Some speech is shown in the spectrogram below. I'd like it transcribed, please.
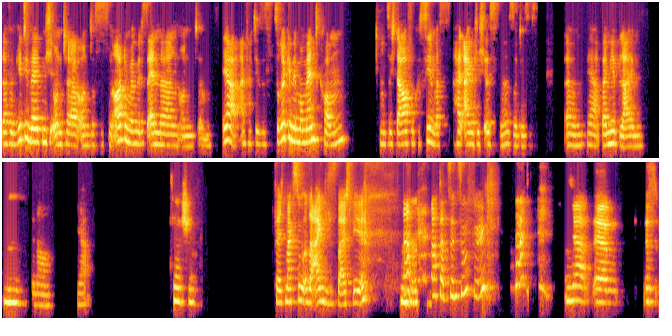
dafür geht die Welt nicht unter und es ist in Ordnung, wenn wir das ändern und ähm, ja, einfach dieses zurück in den Moment kommen und sich darauf fokussieren, was halt eigentlich ist, ne? so dieses ähm, ja, bei mir bleiben. Mhm. Genau, ja. Sehr schön. Vielleicht magst du unser eigentliches Beispiel mhm. noch dazu hinzufügen. Ja, ähm, das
